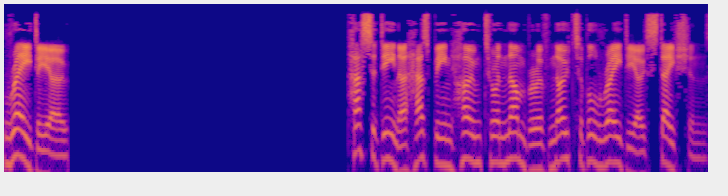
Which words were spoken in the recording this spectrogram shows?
Radio Pasadena has been home to a number of notable radio stations.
